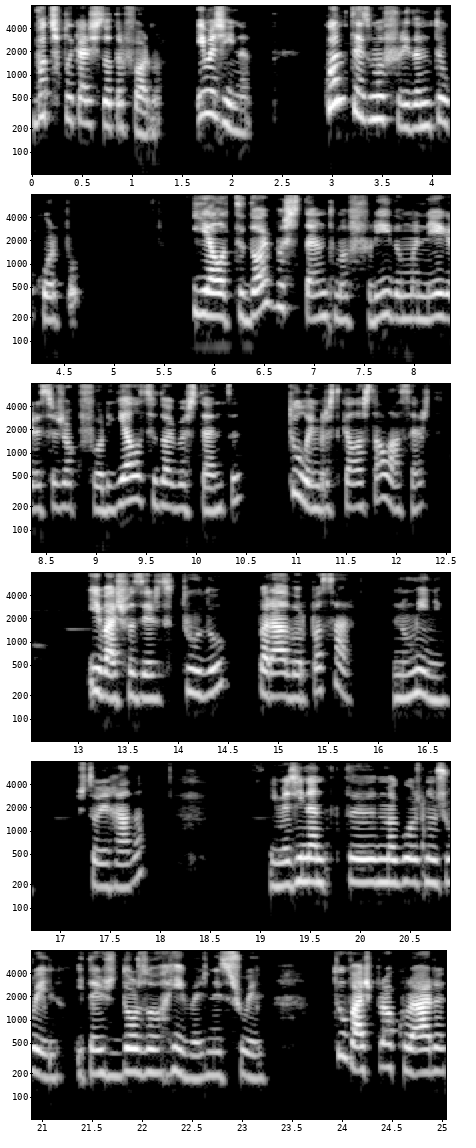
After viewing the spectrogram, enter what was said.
Vou-te explicar isto de outra forma. Imagina, quando tens uma ferida no teu corpo e ela te dói bastante, uma ferida, uma negra, seja o que for, e ela te dói bastante, tu lembras-te que ela está lá, certo? E vais fazer de tudo para a dor passar, no mínimo. Estou errada? Imaginando que te magoas no joelho e tens dores horríveis nesse joelho, tu vais procurar uh,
